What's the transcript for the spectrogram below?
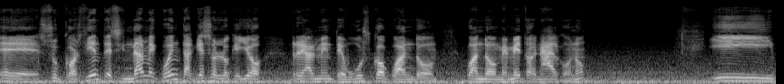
eh, subconsciente, sin darme cuenta que eso es lo que yo realmente busco cuando, cuando me meto en algo, ¿no? Y,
